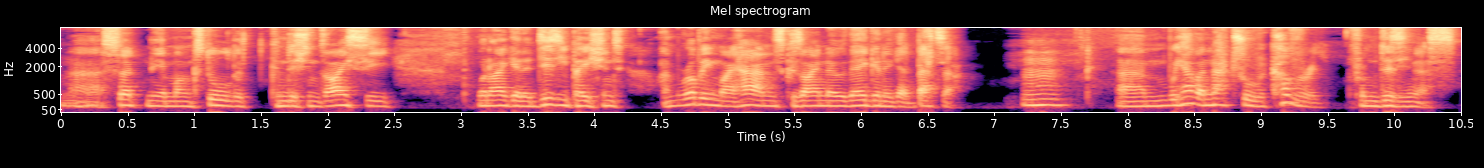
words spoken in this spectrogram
Uh, mm-hmm. certainly, amongst all the conditions I see, when I get a dizzy patient, I'm rubbing my hands because I know they're going to get better. Mm-hmm. Um, we have a natural recovery from dizziness.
